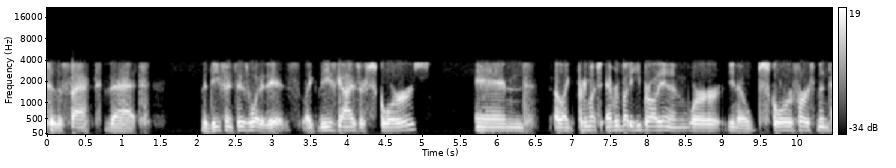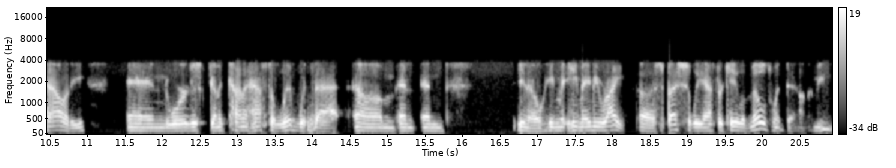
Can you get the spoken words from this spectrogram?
to the fact that the defense is what it is. Like these guys are scorers, and like pretty much everybody he brought in were you know scorer first mentality, and we're just going to kind of have to live with that. Um, and and you know he may, he may be right, uh, especially after Caleb Mills went down. I mean,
